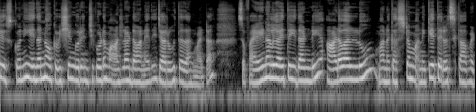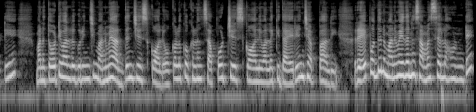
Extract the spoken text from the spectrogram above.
చేసుకొని ఏదన్నా ఒక విషయం గురించి కూడా మాట్లాడడం అనేది జరుగుతుంది అనమాట సో ఫైనల్గా అయితే ఇదండి. ఆడవాళ్ళు మన కష్టం మనకే తెలుసు కాబట్టి మన తోటి వాళ్ళ గురించి మనమే అర్థం చేసుకోవాలి. ఒకరికొకరు సపోర్ట్ చేసుకోవాలి. వాళ్ళకి ధైర్యం చెప్పాలి. రేపొద్దున మనం ఏదైనా సమస్యలో ఉంటే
